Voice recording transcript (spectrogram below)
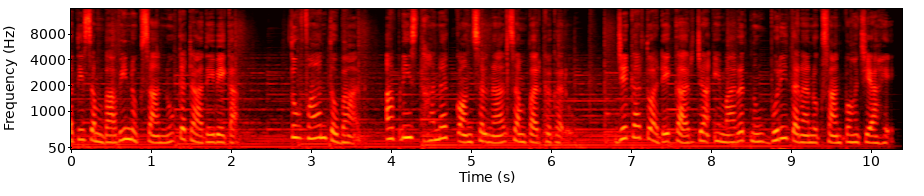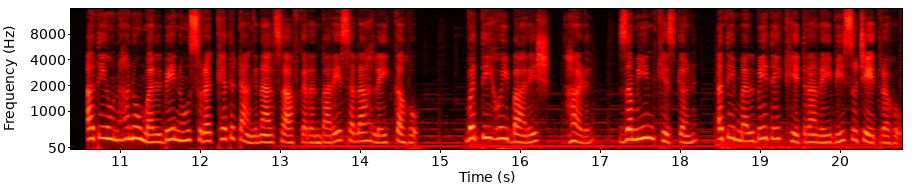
ਅਤੇ ਸੰਭਾਵੀ ਨੁਕਸਾਨ ਨੂੰ ਘਟਾ ਦੇਵੇਗਾ। ਤੂਫਾਨ ਤੋਂ ਬਾਅਦ ਆਪਣੀ ਸਥਾਨਕ ਕੌਂਸਲ ਨਾਲ ਸੰਪਰਕ ਕਰੋ। ਜੇਕਰ ਤੁਹਾਡੇ ਘਰ ਜਾਂ ਇਮਾਰਤ ਨੂੰ ਬੁਰੀ ਤਰ੍ਹਾਂ ਨੁਕਸਾਨ ਪਹੁੰਚਿਆ ਹੈ ਅਤੇ ਉਹਨਾਂ ਨੂੰ ਮਲਬੇ ਨੂੰ ਸੁਰੱਖਿਅਤ ਢੰਗ ਨਾਲ ਸਾਫ਼ ਕਰਨ ਬਾਰੇ ਸਲਾਹ ਲਈ ਕਹੋ। ਵੱਧੀ ਹੋਈ ਬਾਰਿਸ਼, ਹੜ੍ਹ, ਜ਼ਮੀਨ ਖਿਸਕਣ ਅਤੇ ਮਲਬੇ ਦੇ ਖੇਤਰਾਂ ਲਈ ਵੀ ਸੁਚੇਤ ਰਹੋ।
